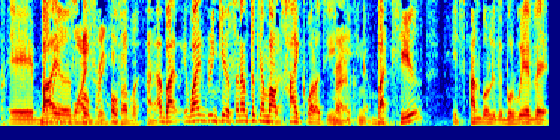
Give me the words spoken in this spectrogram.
Uh, buyers wine of, of public, uh, yeah. buy- wine drinkers, and I'm talking about Right. high quality. Right. You know. But here, it's unbelievable. We have a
